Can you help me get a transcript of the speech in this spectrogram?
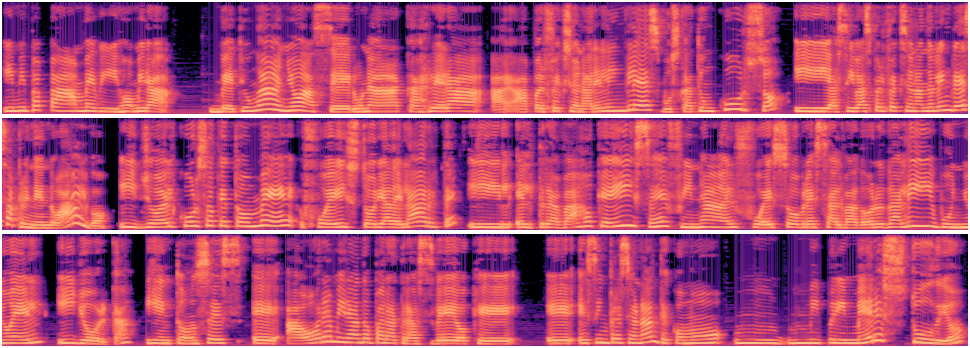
y mi papá me dijo, mira, Vete un año a hacer una carrera, a, perfeccionar el inglés, búscate un curso y así vas perfeccionando el inglés aprendiendo algo. Y yo el curso que tomé fue historia del arte y el trabajo que hice final fue sobre Salvador Dalí, Buñuel y Yorca. Y entonces eh, ahora mirando para atrás veo que eh, es impresionante como mm, mi primer estudio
